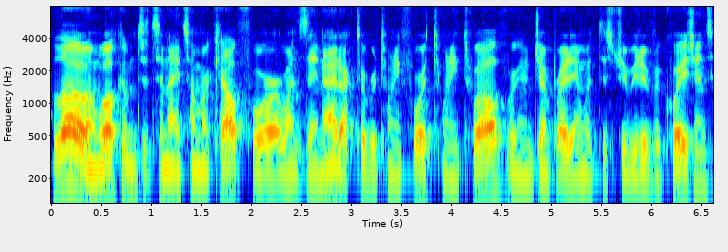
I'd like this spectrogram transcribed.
Hello and welcome to tonight's homework help for Wednesday night, October 24th, 2012. We're going to jump right in with distributive equations.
